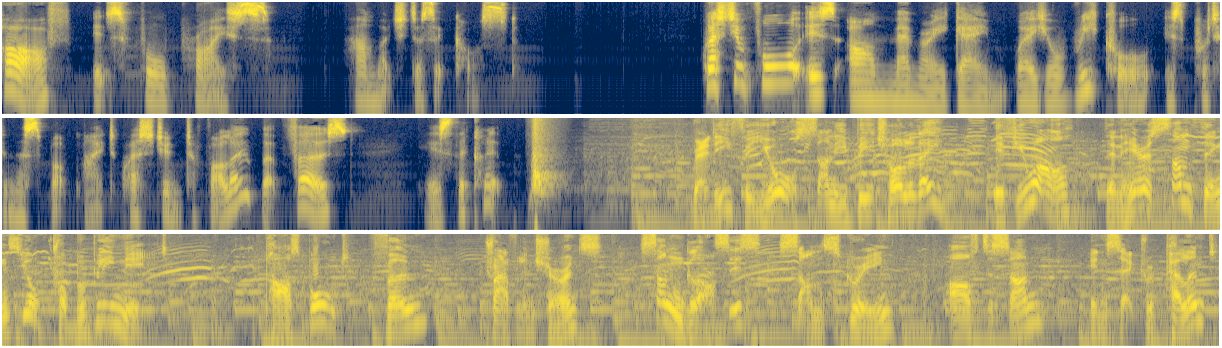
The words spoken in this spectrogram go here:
half its full price. How much does it cost? Question four is our memory game, where your recall is put in the spotlight. Question to follow, but first, here's the clip. Ready for your sunny beach holiday? If you are, then here are some things you'll probably need passport, phone, travel insurance, sunglasses, sunscreen, after sun, insect repellent,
